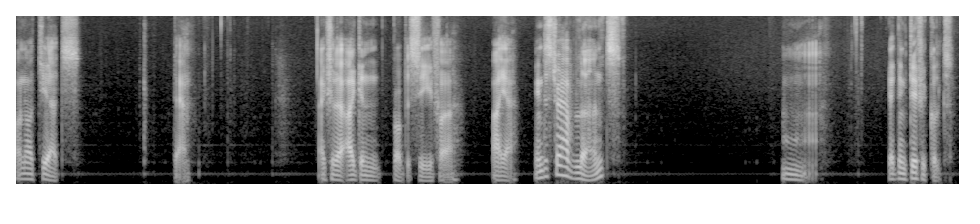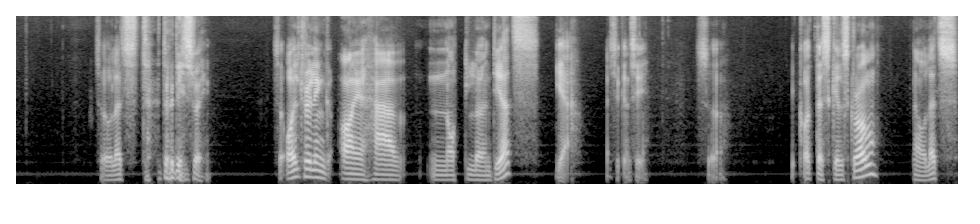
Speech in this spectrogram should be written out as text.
Or not yet. Damn. Actually, I can probably see if I... Ah, yeah. Industry have learned. Hmm. Getting difficult. So let's do this way. So oil drilling I have not learned yet. Yeah, as you can see. So we got the skill scroll. Now let's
